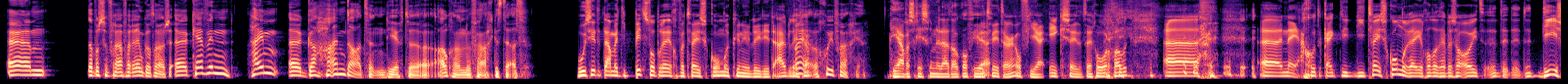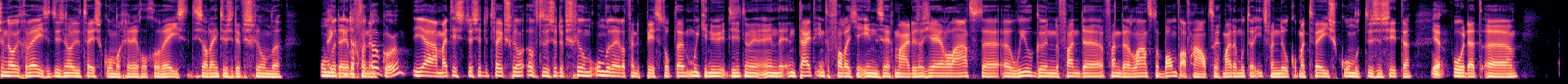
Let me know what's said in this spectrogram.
Um, dat was een vraag van Remco trouwens. Uh, Kevin Heim uh, Geheimdaten, die heeft uh, ook een vraag gesteld. Hoe zit het nou met die pitstopregel voor twee seconden? Kunnen jullie dit uitleggen? Oh ja, een goede vraag, ja. Ja, was gisteren inderdaad ook al via Twitter. Of via X, heet het tegenwoordig, geloof ik. uh, uh, nee, ja, goed. Kijk, die, die twee seconden regel, dat hebben ze ooit... Die is er nooit geweest. Het is nooit een twee seconden regel geweest. Het is alleen tussen de verschillende onderdelen ik van het ook hoor. Ja, maar het is tussen de twee verschillende of tussen de verschillende onderdelen van de pitstop. Daar moet je nu. Er zit een, een, een tijdintervalletje in, zeg maar. Dus als jij de laatste uh, wheelgun van de, van de laatste band afhaalt, zeg maar, dan moet er iets van 0,2 seconden tussen zitten. Ja. Voordat.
